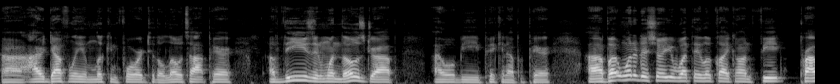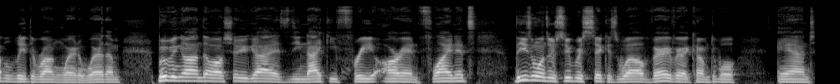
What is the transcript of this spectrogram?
Uh, I definitely am looking forward to the low top pair of these. And when those drop, I will be picking up a pair. Uh, but wanted to show you what they look like on feet. Probably the wrong way to wear them. Moving on, though, I'll show you guys the Nike Free RN Flyknits. These ones are super sick as well. Very, very comfortable. And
